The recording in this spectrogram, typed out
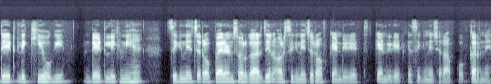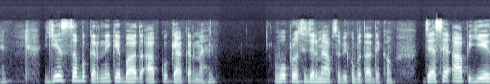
डेट लिखी होगी। डेट लिखनी है सिग्नेचर ऑफ़ पेरेंट्स और गार्जियन और सिग्नेचर ऑफ़ कैंडिडेट कैंडिडेट के सिग्नेचर आपको करने हैं। ये सब करने के बाद आपको क्या करना है? वो प्रोसीजर मैं आप सभी को बता देखा हूँ। जैसे आप ये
